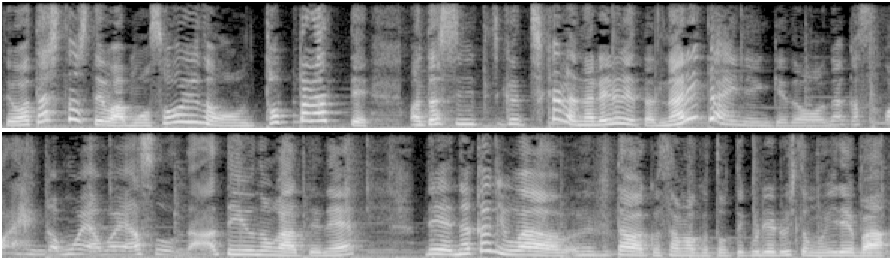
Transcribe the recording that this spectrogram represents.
で私としてはもうそういうのを取っ払って私が力なれるやったらなりたいねんけどなんかそこら辺がモヤモヤすんだっていうのがあってね。で中には2枠3枠取ってくれる人もいれば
